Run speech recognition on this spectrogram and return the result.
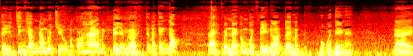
tỷ 950 triệu mà có hai mặt tiền mọi người. Tức là căn gốc. Đây bên này có một mặt tiền nữa. Đây một mặt tiền này đây.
